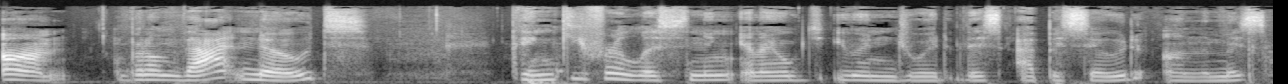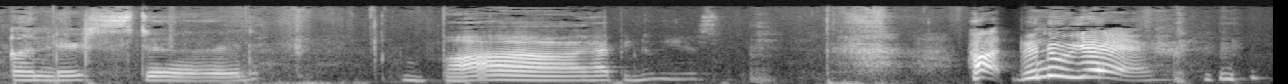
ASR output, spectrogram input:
Um, but on that note, thank you for listening, and I hope you enjoyed this episode on the Misunderstood. Bye. Happy New Year's. Happy New Year!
